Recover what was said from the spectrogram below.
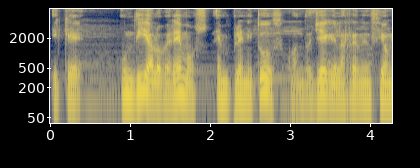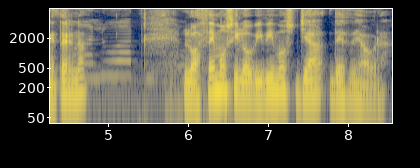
y que un día lo veremos en plenitud cuando llegue la redención eterna, lo hacemos y lo vivimos ya desde ahora.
